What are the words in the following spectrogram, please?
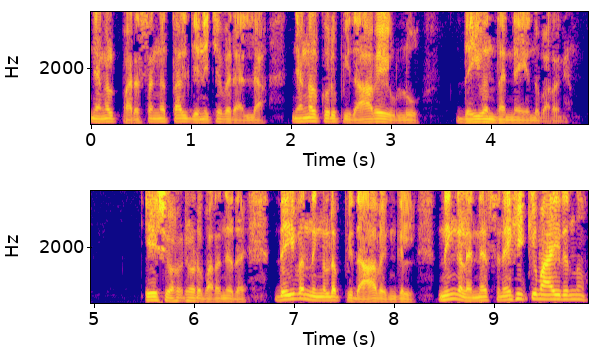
ഞങ്ങൾ പരസംഗത്താൽ ജനിച്ചവരല്ല ഞങ്ങൾക്കൊരു പിതാവേ ഉള്ളൂ ദൈവം തന്നെ എന്ന് പറഞ്ഞു. യേശു അവരോട് പറഞ്ഞത് ദൈവം നിങ്ങളുടെ പിതാവെങ്കിൽ നിങ്ങൾ എന്നെ സ്നേഹിക്കുമായിരുന്നു.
